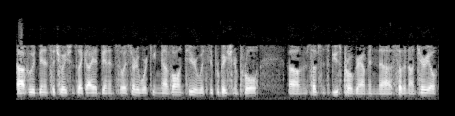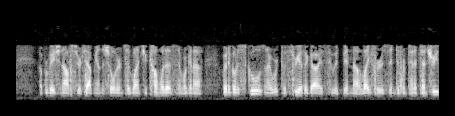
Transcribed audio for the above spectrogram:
uh, who had been in situations like I had been. And so I started working uh, volunteer with the probation and parole um, substance abuse program in uh, southern Ontario. A probation officer tapped me on the shoulder and said, "Why don't you come with us? And we're gonna we're gonna go to schools." And I worked with three other guys who had been uh, lifers in different penitentiaries,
